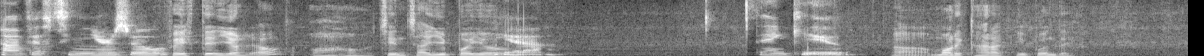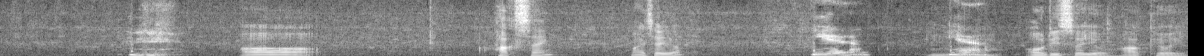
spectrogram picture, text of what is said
I'm 15 years old. 15 years old? 와우, 진짜 예뻐요. Yeah. Thank you. 어, 머리카락 예쁜데. 어, 학생? 맞아요? Yeah. Yeah. 어디서요, 학교에?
